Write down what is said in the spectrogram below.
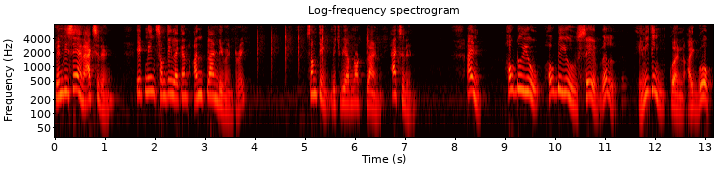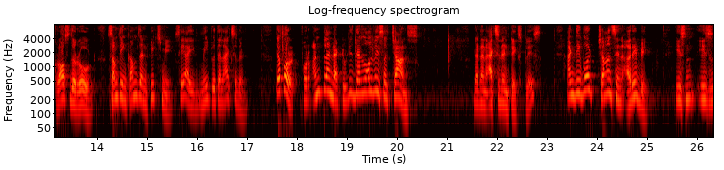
When we say an accident it means something like an unplanned event right, something which we have not planned accident. And how do you, how do you say well anything when I go across the road something comes and hits me say I meet with an accident. Therefore, for unplanned activities there is always a chance that an accident takes place and the word chance in Arabic is, is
